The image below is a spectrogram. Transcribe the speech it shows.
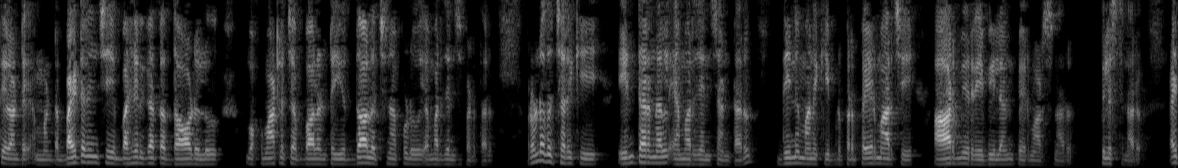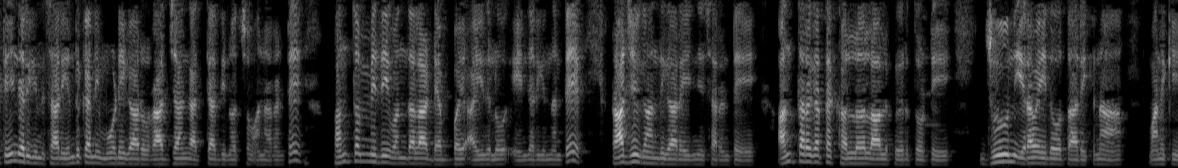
తీరు అంటే బయట నుంచి బహిర్గత దాడులు ఒక మాటలు చెప్పాలంటే యుద్ధాలు వచ్చినప్పుడు ఎమర్జెన్సీ పెడతారు. రెండోది వచ్చరికి ఇంటర్నల్ ఎమర్జెన్సీ అంటారు. దీన్ని మనకి ఇప్పుడు పేరు మార్చి ఆర్మీ రెబీల్ అని పేరు మార్చున్నారు పిలుస్తున్నారు. అయితే ఏం జరిగింది సార్? ఎందుకని మోడీ గారు రాజ్యాంగ హత్యా దినోత్సవం అన్నారంటే పంతొమ్మిది వందల డెబ్బై ఐదులో ఏం జరిగిందంటే రాజీవ్ గాంధీ గారు ఏం చేశారంటే అంతర్గత కల్లోలాల పేరుతోటి జూన్ ఇరవై ఐదవ తారీఖున మనకి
